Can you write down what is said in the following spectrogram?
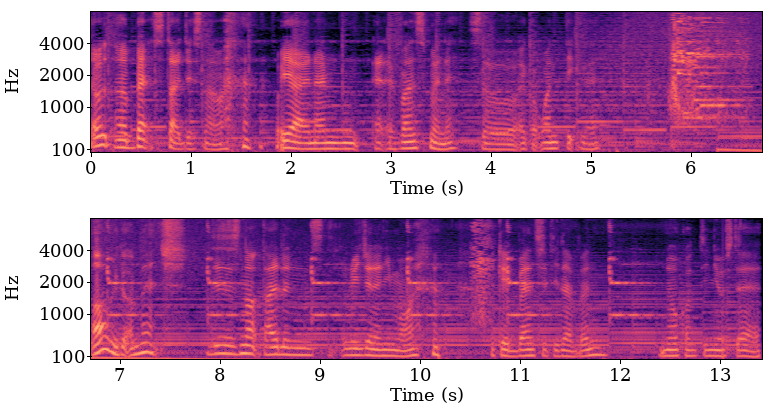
that was a bad start just now. oh yeah, and I'm at advancement eh, so I got one tick there. Oh, we got a match. This is not Thailand's region anymore. okay, Ben City 11. No continues there.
